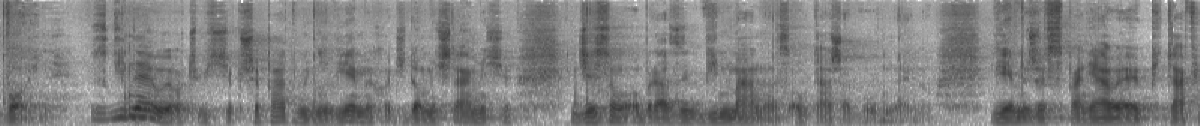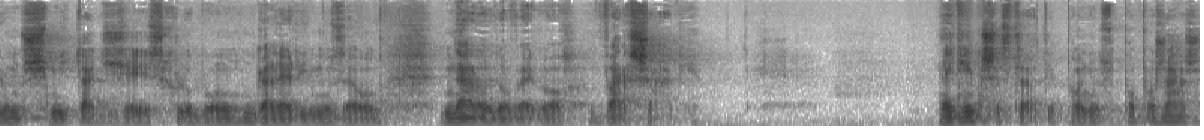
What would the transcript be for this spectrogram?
wojny. Zginęły, oczywiście przepadły, nie wiemy, choć domyślamy się, gdzie są obrazy Winmana z ołtarza głównego. Wiemy, że wspaniałe epitafium Schmidta dzisiaj jest chlubą Galerii Muzeum Narodowego w Warszawie. Największe straty poniósł po pożarze.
